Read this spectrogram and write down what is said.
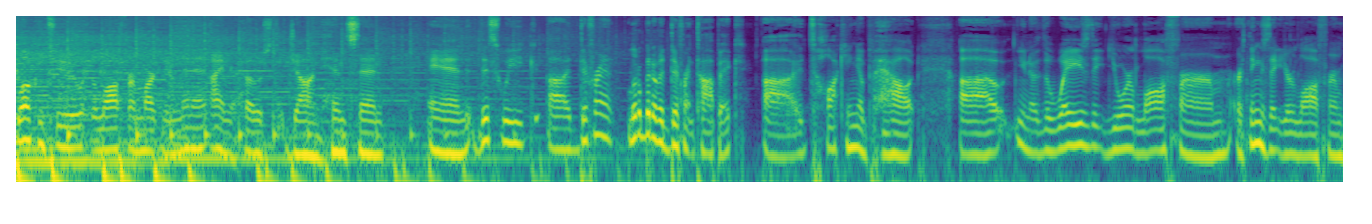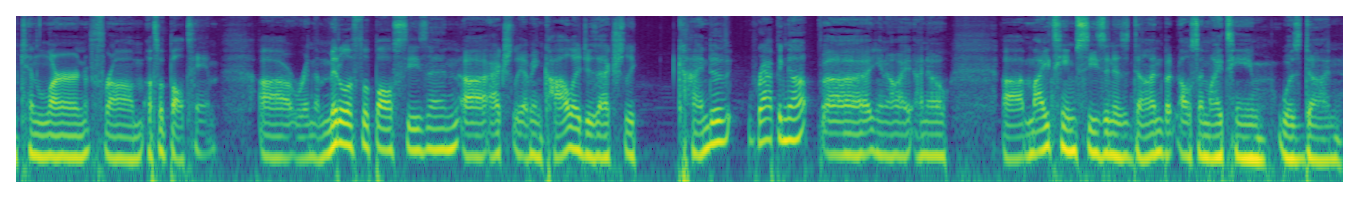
Welcome to the Law Firm Marketing Minute. I am your host, John Henson. And this week, uh, different, little bit of a different topic, uh, talking about, uh, you know, the ways that your law firm or things that your law firm can learn from a football team. Uh, we're in the middle of football season. Uh, actually, I mean, college is actually kind of wrapping up. Uh, you know, I, I know uh, my team season is done, but also my team was done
